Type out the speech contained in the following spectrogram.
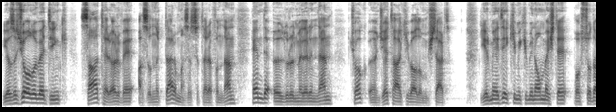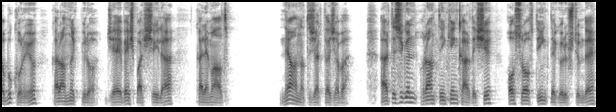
Yazıcıoğlu ve Dink sağ terör ve azınlıklar masası tarafından hem de öldürülmelerinden çok önce takibe alınmışlardı. 27 Ekim 2015'te Posta'da bu konuyu Karanlık Büro C5 başlığıyla kaleme aldım. Ne anlatacaktı acaba? Ertesi gün Hrant Dink'in kardeşi Hosrof Dink'le görüştüğümde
